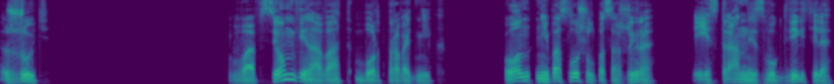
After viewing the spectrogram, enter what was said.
Жуть. Во всем виноват бортпроводник. Он не послушал пассажира, и странный звук двигателя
